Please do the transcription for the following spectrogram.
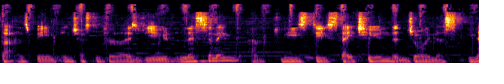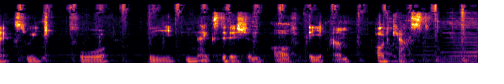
that has been interesting for those of you listening. Please do stay tuned and join us next week for the next edition of the AMP podcast.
